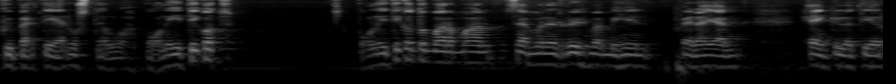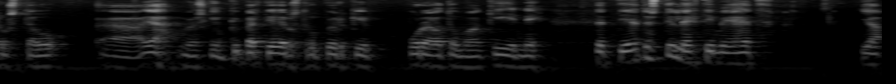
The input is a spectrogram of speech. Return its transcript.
kybertiedustelua. Poliitikot. Poliitikot on varmaan sellainen ryhmä, mihin Venäjän henkilötiedustelu ja myöskin kybertiedustelu pyrkii pureutumaan kiinni. Ja tietysti lehtimiehet ja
